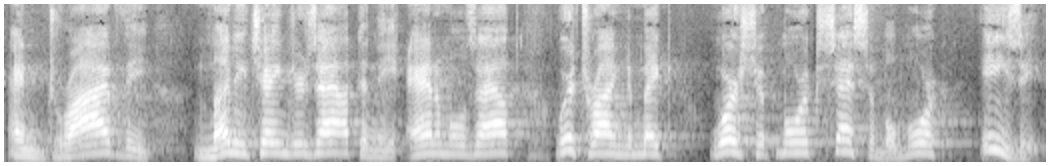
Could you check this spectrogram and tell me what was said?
and drive the money changers out and the animals out. We're trying to make worship more accessible, more easy.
